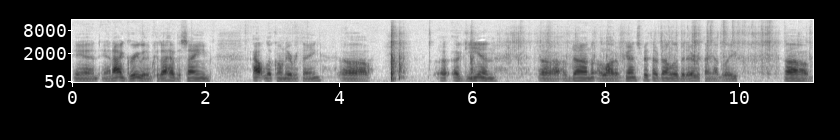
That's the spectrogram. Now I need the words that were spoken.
and and I agree with him because I have the same outlook on everything. Uh, again, uh, I've done a lot of gunsmith. I've done a little bit of everything, I believe. Um,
